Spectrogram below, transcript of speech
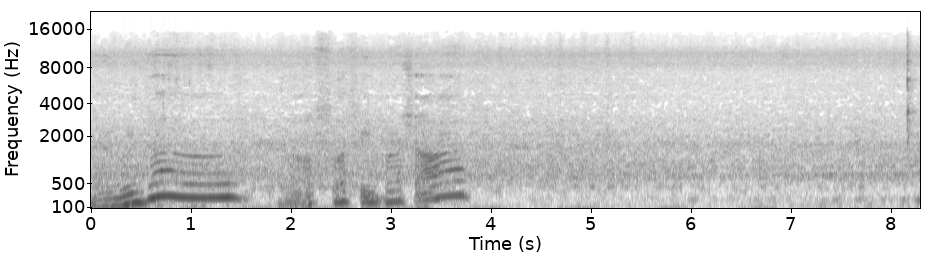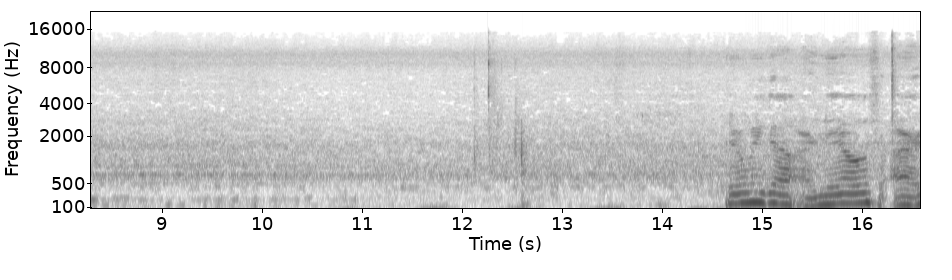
There we go. A brush off. There we go. Our nails are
